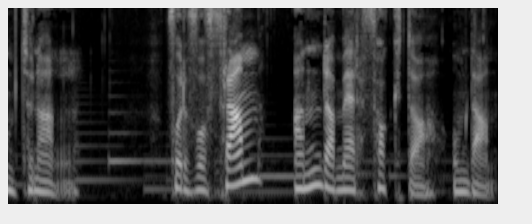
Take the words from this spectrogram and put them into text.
om tunnelen for å få frem enda mer fakta om den.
